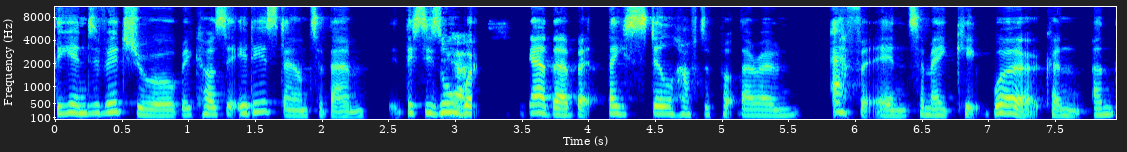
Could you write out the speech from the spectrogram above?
the individual because it is down to them. This is all yeah. working together, but they still have to put their own effort in to make it work. And, and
